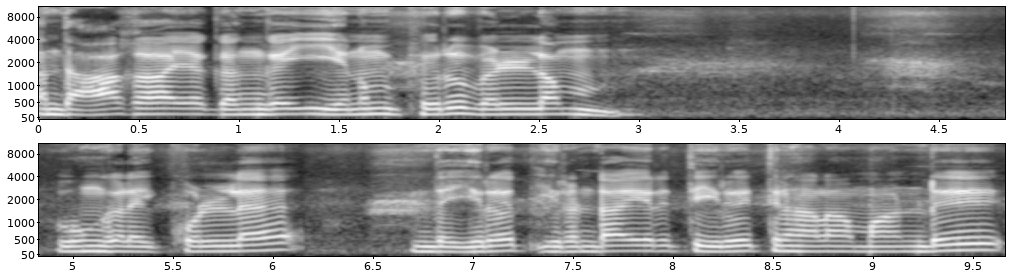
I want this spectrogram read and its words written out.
அந்த ஆகாய கங்கை எனும் பெருவெள்ளம் உங்களை கொல்ல இந்த இருபத் இரண்டாயிரத்தி இருபத்தி நாலாம் ஆண்டு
